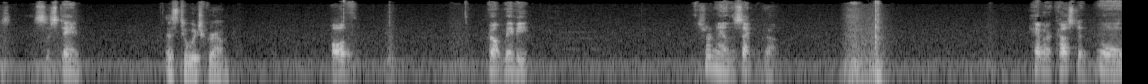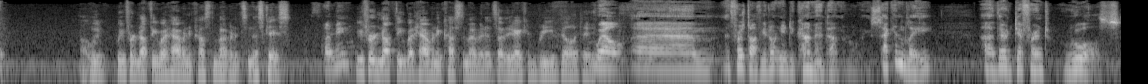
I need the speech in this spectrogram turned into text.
s- sustained. As to which ground? Both. Well, maybe. Certainly on the second ground. Habit and custom. Uh, Uh, we've, we've heard nothing about habit and custom evidence in this case. I mean, We've heard nothing but habit and custom evidence. I think I can rehabilitate. well, um, first off, you don't need to comment on the ruling. Secondly, uh, there are different rules.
